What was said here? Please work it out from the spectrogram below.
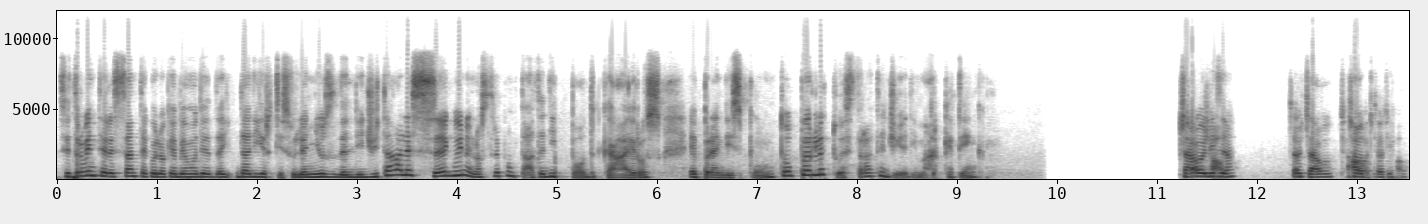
se trovi interessante quello che abbiamo da, da, dirti sulle news del digitale, segui le nostre puntate di Pod Kairos e prendi spunto per le tue strategie di marketing. Ciao, ciao Elisa. Ciao ciao. Ciao ciao. ciao, ciao.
